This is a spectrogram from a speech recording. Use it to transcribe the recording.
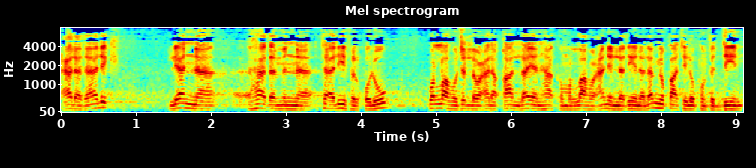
على ذلك لأن هذا من تأليف القلوب. والله جل وعلا قال لا ينهاكم الله عن الذين لم يقاتلوكم في الدين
